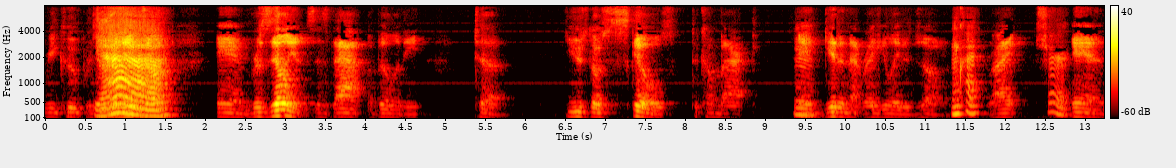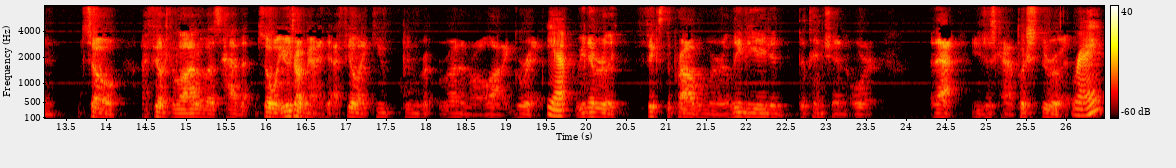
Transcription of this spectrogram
recoup, rejuvenate Yeah. zone. And resilience is that to use those skills to come back Mm. and get in that regulated zone, Okay. right? Sure. And so I feel like a lot of us have that. So what you're talking about, I, feel like you've been r- running on a lot of grit. Yeah. We never really fixed the problem or alleviated the tension or that. You just kind of push through it. Right?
